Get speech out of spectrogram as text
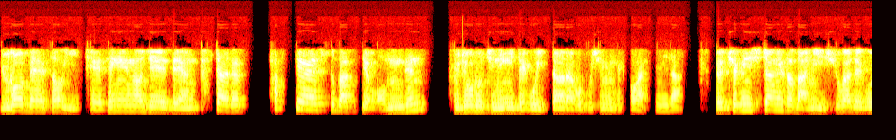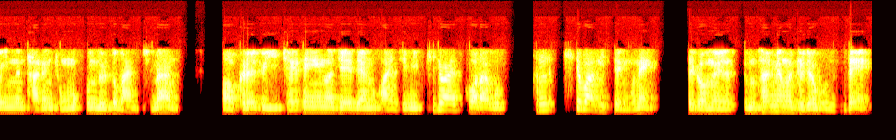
유럽에서 이 재생에너지에 대한 투자를 확대할 수밖에 없는 구조로 진행이 되고 있다라고 보시면 될 것 같습니다. 최근 시장에서 많이 이슈가 되고 있는 다른 종목군들도 많지만 어, 그래도 이 재생에너지에 대한 관심이 필요할 거라고 필요하기 때문에 제가 오늘 좀 설명을 드려보는데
